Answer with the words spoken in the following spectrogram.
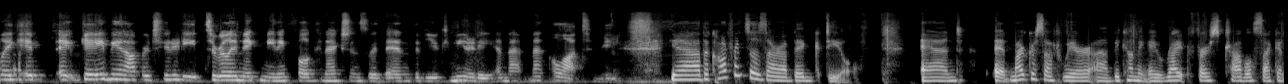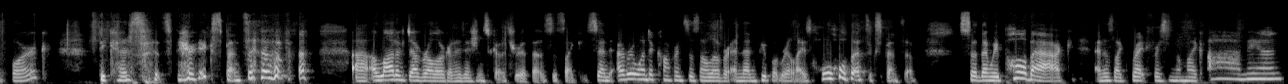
like it, it gave me an opportunity to really make meaningful connections within the Vue community. And that meant a lot to me. Yeah, the conferences are a big deal, and at Microsoft we're uh, becoming a write first, travel second org because it's very expensive. uh, a lot of DevRel organizations go through this. It's like you send everyone to conferences all over, and then people realize, oh, that's expensive. So then we pull back, and it's like write first, and I'm like, ah, man,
